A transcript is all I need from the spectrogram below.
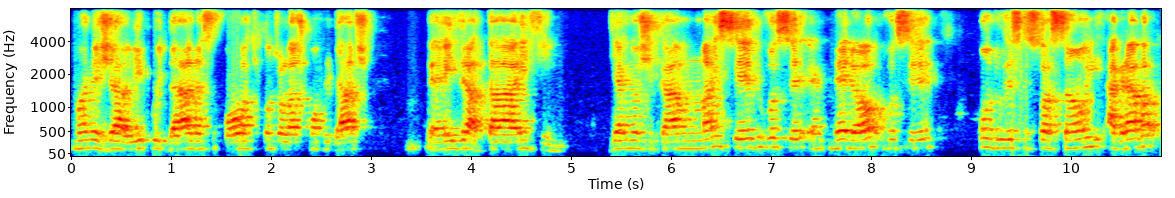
manejar ali, cuidar, dar suporte, controlar as comorbidades, é, hidratar, enfim, diagnosticar, mais cedo você é melhor você conduz essa situação e agrava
